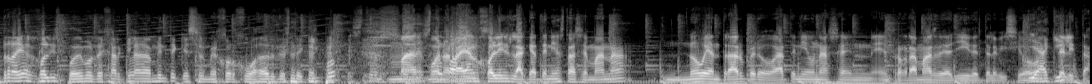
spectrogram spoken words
Ryan Hollins podemos dejar claramente que es el mejor jugador de este equipo. Bueno, Ryan. Hollins, la que ha tenido esta semana, no voy a entrar, pero ha tenido unas en, en programas de allí de televisión. y aquí, telita.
